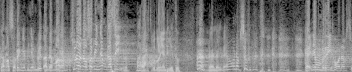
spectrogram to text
karena seringnya pinjam duit anda marah. Sudah nggak usah pinjam kasih. Marah sebetulnya dia tuh. Hawa nafsu. Kayaknya memberi hawa nafsu.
